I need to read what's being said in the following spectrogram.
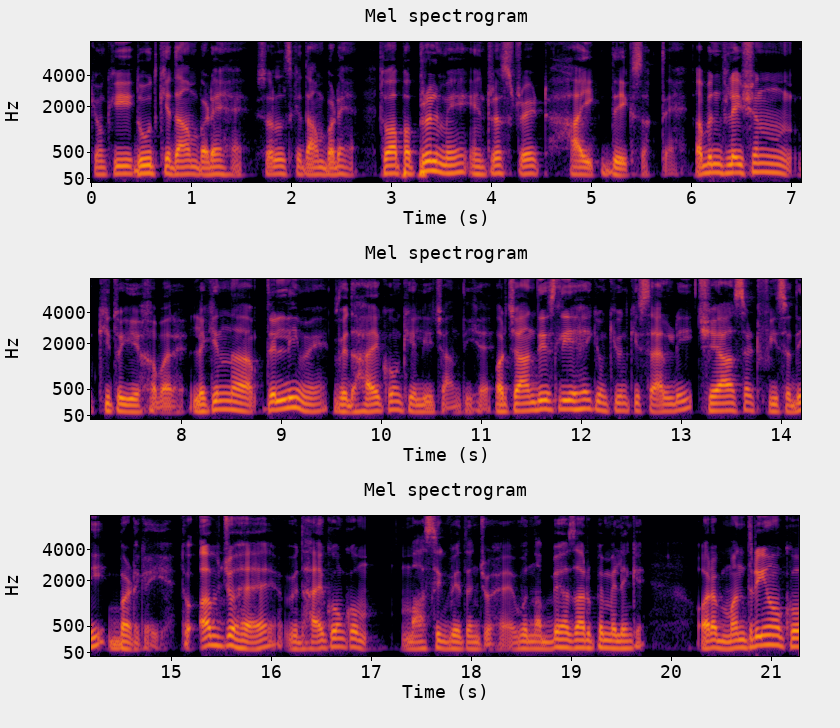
क्योंकि दूध के दाम बढ़े हैं सरल्स के दाम बढ़े हैं तो आप अप्रैल में इंटरेस्ट रेट हाइक देख सकते हैं। अब इन्फ्लेशन की तो ये खबर है, लेकिन दिल्ली में विधायकों के लिए चांदी है, और चांदी इसलिए है क्योंकि उनकी सैलरी छियासठ फ़ीसदी बढ़ गई है। तो अब जो है, विधायकों को मासिक वेतन जो है, वो नब्बे हज़ार रुपए मिलेंगे और अब मंत्रियों को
